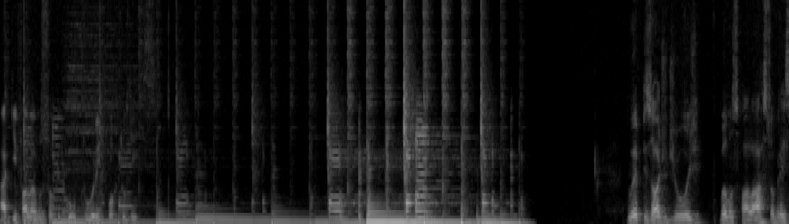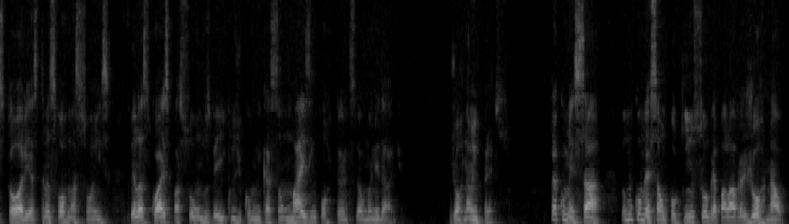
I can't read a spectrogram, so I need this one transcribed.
aqui falamos sobre cultura em português. No episódio de hoje, vamos falar sobre a história e as transformações pelas quais passou um dos veículos de comunicação mais importantes da humanidade, o jornal impresso. Para começar, vamos conversar um pouquinho sobre a palavra jornal.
